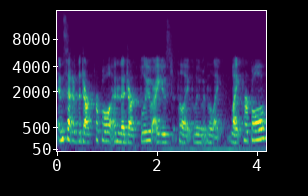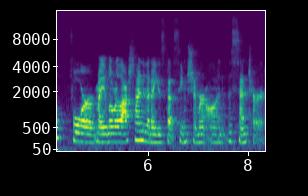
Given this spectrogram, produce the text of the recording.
instead of the dark purple and the dark blue, I used the light blue and the light, light purple for my lower lash line. And then I used that same shimmer on the center.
